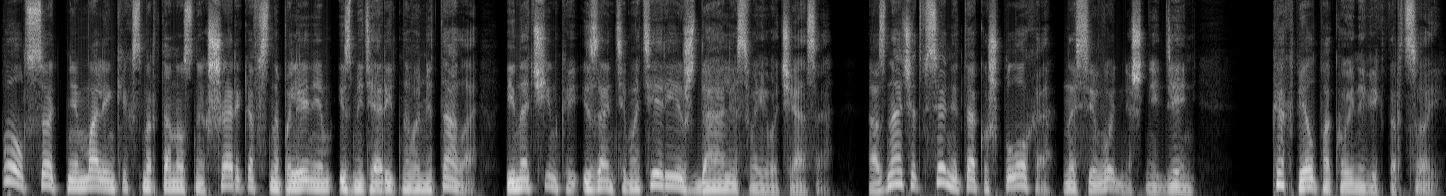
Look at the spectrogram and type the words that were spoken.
Полсотни маленьких смертоносных шариков с напылением из метеоритного металла и начинкой из антиматерии ждали своего часа. А значит, все не так уж плохо на сегодняшний день, как пел покойный Виктор Цой.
